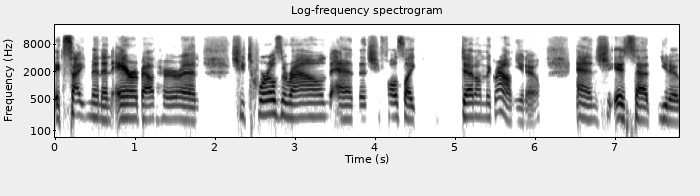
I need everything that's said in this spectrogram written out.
excitement and air about her and she twirls around and then she falls like dead on the ground you know and she it's that you know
